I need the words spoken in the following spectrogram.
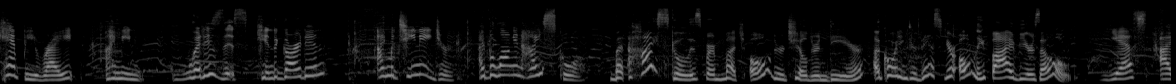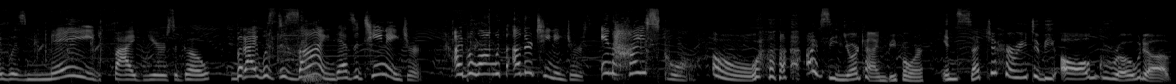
Can't be right. I mean, what is this, kindergarten? I'm a teenager. I belong in high school. But high school is for much older children, dear. According to this, you're only five years old. Yes, I was made five years ago, but I was designed as a teenager. I belong with other teenagers in high school. Oh, I've seen your kind before. In such a hurry to be all grown up.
